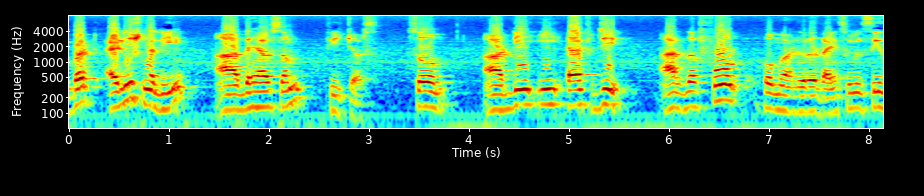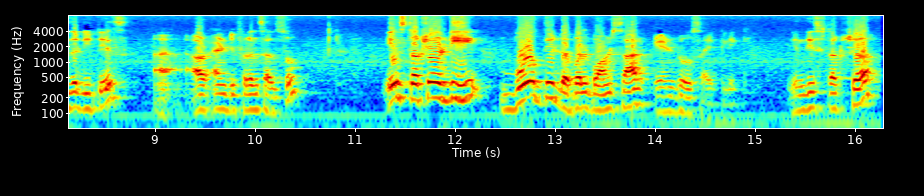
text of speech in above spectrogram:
but additionally uh, they have some features. So uh, D, E, F, G are the four homoannular dienes. So we will see the details uh, and difference also. In structure D, both the double bonds are endocyclic. In this structure,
